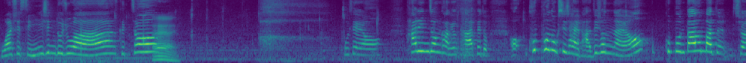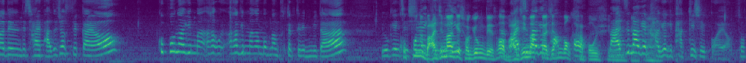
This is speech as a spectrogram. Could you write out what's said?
오아시스 인심도 좋아. 그쵸? 네. 보세요. 할인전 가격 다 합해도 어, 쿠폰 혹시 잘 받으셨나요? 쿠폰 다운 받으셔야 되는데 잘 받으셨을까요? 쿠폰 확인만 하- 확인만 한 번만 부탁드립니다. 요게 이제 쿠폰은. 마지막에 적용돼서 네, 마지막까지 가- 한번 어, 가보시면 마지막에 돼요. 가격이 바뀌실 거예요. 그래서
